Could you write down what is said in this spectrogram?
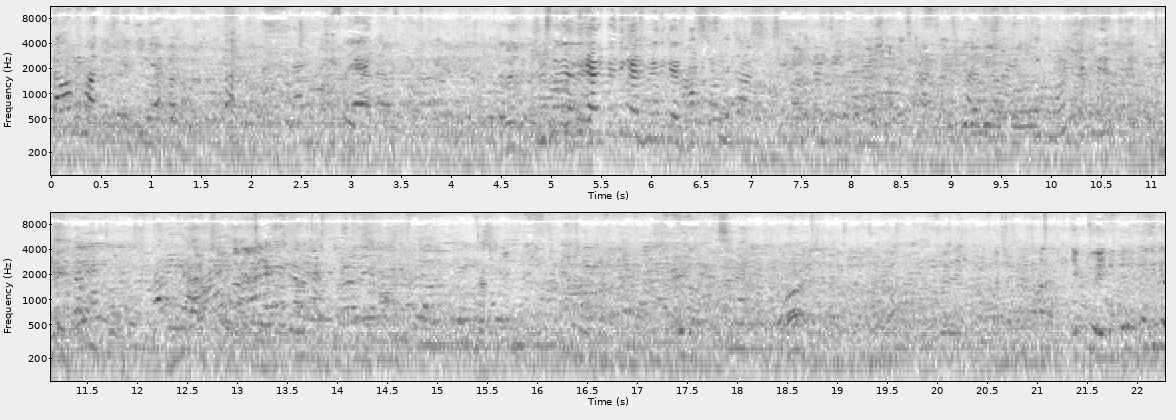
তাও আমি ভাগ্যিস দেখিনি এখনও। So, yeah. একটু এদিকে এদিকে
